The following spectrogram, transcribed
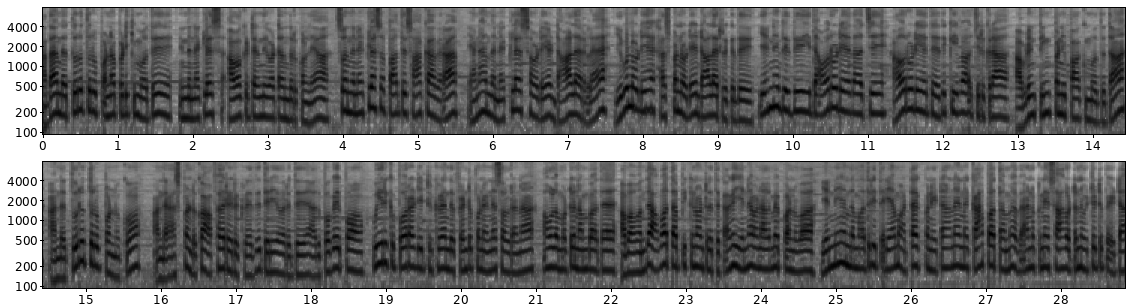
அதான் அந்த துரு ஒரு பொண்ணை பிடிக்கும் போது இந்த நெக்லஸ் அவகிட்ட இருந்து இவட்ட வந்திருக்கும் இல்லையா? ஸோ இந்த நெக்லஸை பார்த்து ஷாக் ஆகுறா? ஏன்னா அந்த நெக்லஸோடைய டாலரில் இவளுடைய ஹஸ்பண்டோடைய டாலர் இருக்குது. என்னது இது? இது அவருடைய ஏதாச்சு அவருடைய இது எதுக்கு இவா வச்சிருக்கிறா? அப்படின்னு திங்க் பண்ணி பார்க்கும்போது தான் அந்த துரு துரு பொண்ணுக்கும் அந்த ஹஸ்பண்டுக்கும் அஃபேர் இருக்கிறது தெரிய வருது. அது போக இப்போ உயிருக்கு போராடிட்டு இருக்கிற இந்த ஃப்ரெண்டு பொண்ணு என்ன சொல்கிறேன்னா அவளை மட்டும் நம்பாத. அவள் வந்து அவ தப்பிக்கணுன்றதுக்காக என்ன வேணாலுமே பண்ணுவா. என்னையும் இந்த மாதிரி தெரியாமல் அட்டாக் பண்ணிட்டான் ஆனால் என்னை காப்பாத்தாம வேணுக்குனே சாகட்டும்னு விட்டுட்டு போயிட்டா.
